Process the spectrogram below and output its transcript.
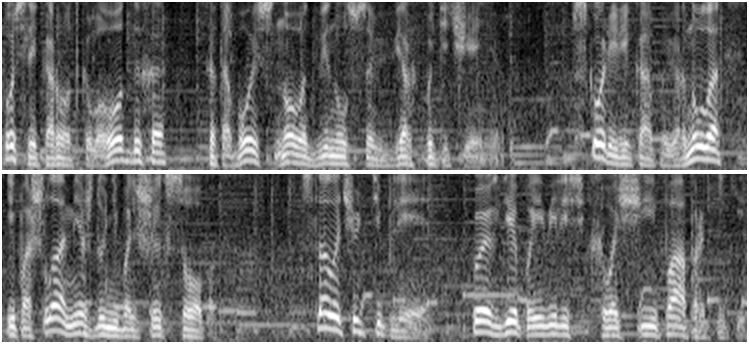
После короткого отдыха котобой снова двинулся вверх по течению. Вскоре река повернула и пошла между небольших сопок. Стало чуть теплее. Кое-где появились хвощи и папоротники.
